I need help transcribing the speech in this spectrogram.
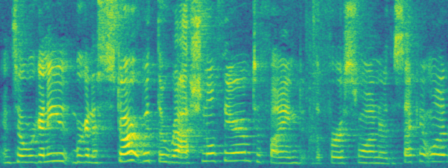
And so we're going to we're going to start with the rational theorem to find the first one or the second one,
